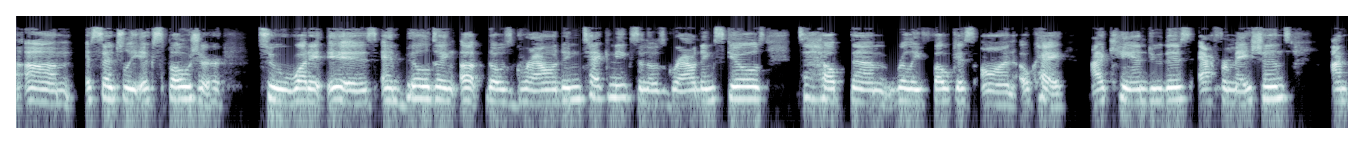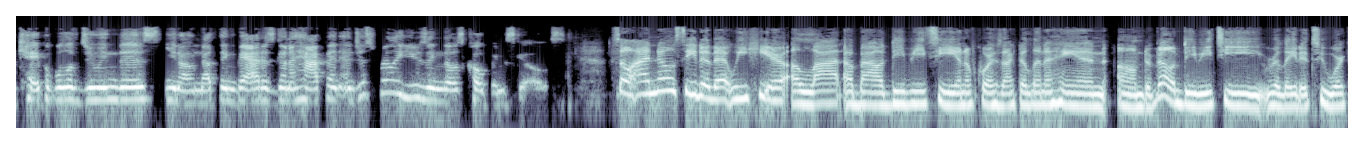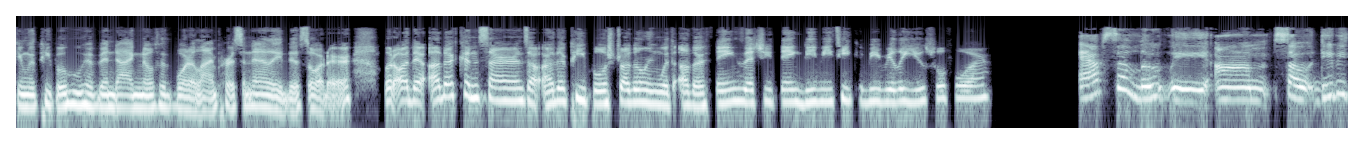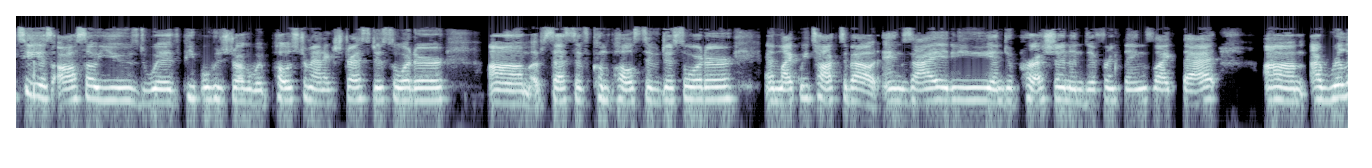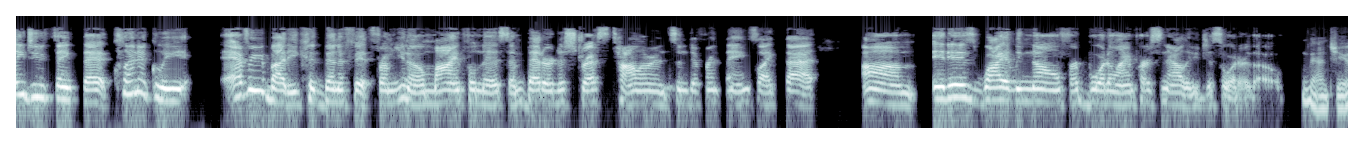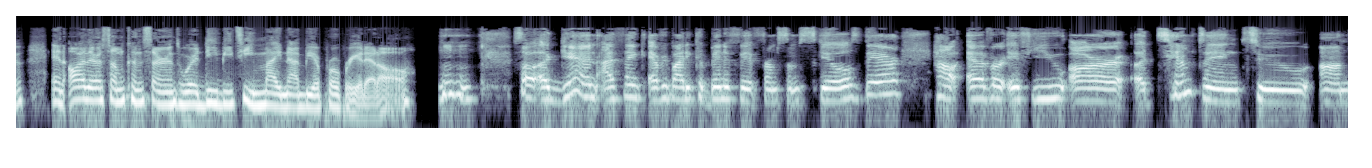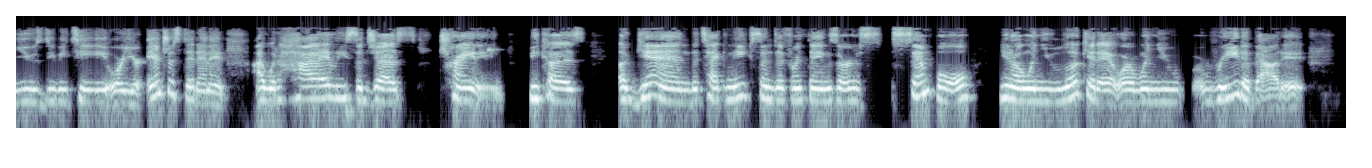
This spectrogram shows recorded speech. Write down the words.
um, essentially exposure to what it is and building up those grounding techniques and those grounding skills to help them really focus on okay i can do this affirmations I'm capable of doing this, you know, nothing bad is going to happen, and just really using those coping skills. So I know, Seida, that we hear a lot about DBT, and of course, Dr. Linehan um, developed DBT related to working with people who have been diagnosed with borderline personality disorder. But are there other concerns or other people struggling with other things that you think DBT could be really useful for? Absolutely. Um, so DBT is also used with people who struggle with post traumatic stress disorder, um, obsessive compulsive disorder, and like we talked about, anxiety and depression and different things like that. Um, I really do think that clinically, everybody could benefit from, you know, mindfulness and better distress tolerance and different things like that. Um, it is widely known for borderline personality disorder, though. Got you. And are there some concerns where DBT might not be appropriate at all? so again, I think everybody could benefit from some skills there. However, if you are attempting to um, use DBT or you're interested in it, I would highly suggest training because again, the techniques and different things are simple. You know, when you look at it or when you read about it,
